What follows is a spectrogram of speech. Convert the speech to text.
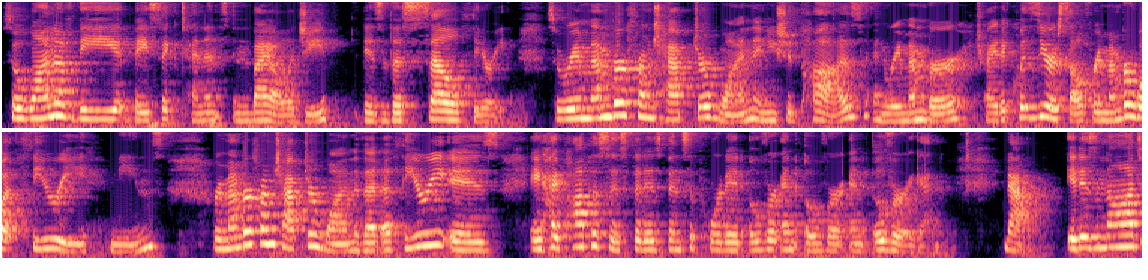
So one of the basic tenets in biology is the cell theory. So remember from chapter one, and you should pause and remember, try to quiz yourself, remember what theory means. Remember from chapter one that a theory is a hypothesis that has been supported over and over and over again. Now, it is not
